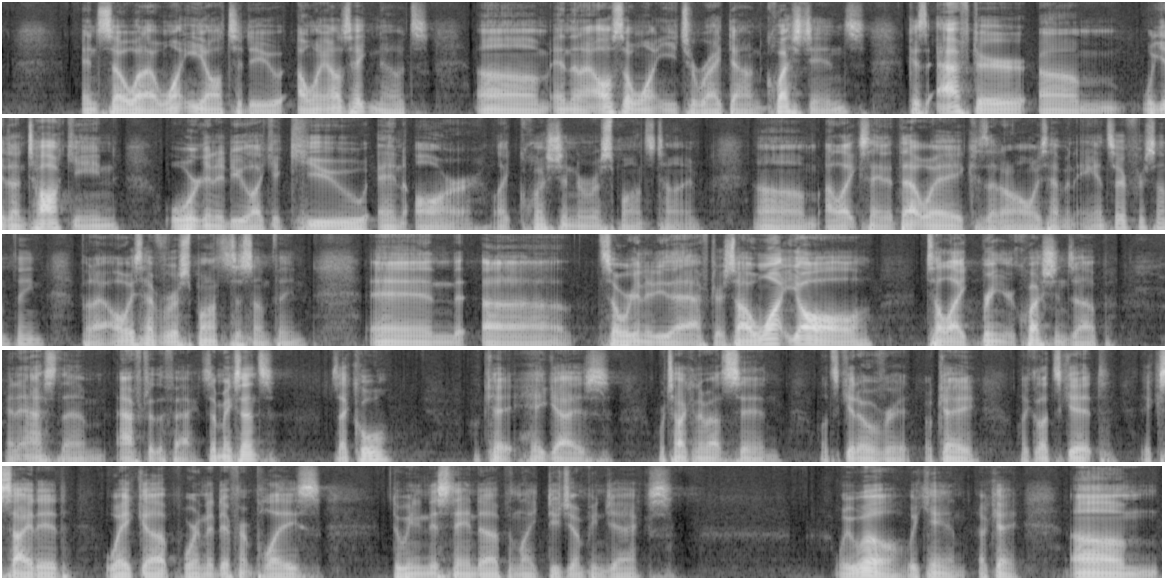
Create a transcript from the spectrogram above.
And so what I want y'all to do, I want y'all to take notes. Um, and then I also want you to write down questions because after um, we get done talking, we're going to do like a Q and R, like question and response time. Um, I like saying it that way because I don't always have an answer for something, but I always have a response to something. And uh, so we're going to do that after. So I want y'all to like bring your questions up and ask them after the fact. Does that make sense? Is that cool? Okay. Hey guys, we're talking about sin. Let's get over it, okay? Like, let's get excited, wake up. We're in a different place. Do we need to stand up and, like, do jumping jacks? We will. We can. Okay. Um,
